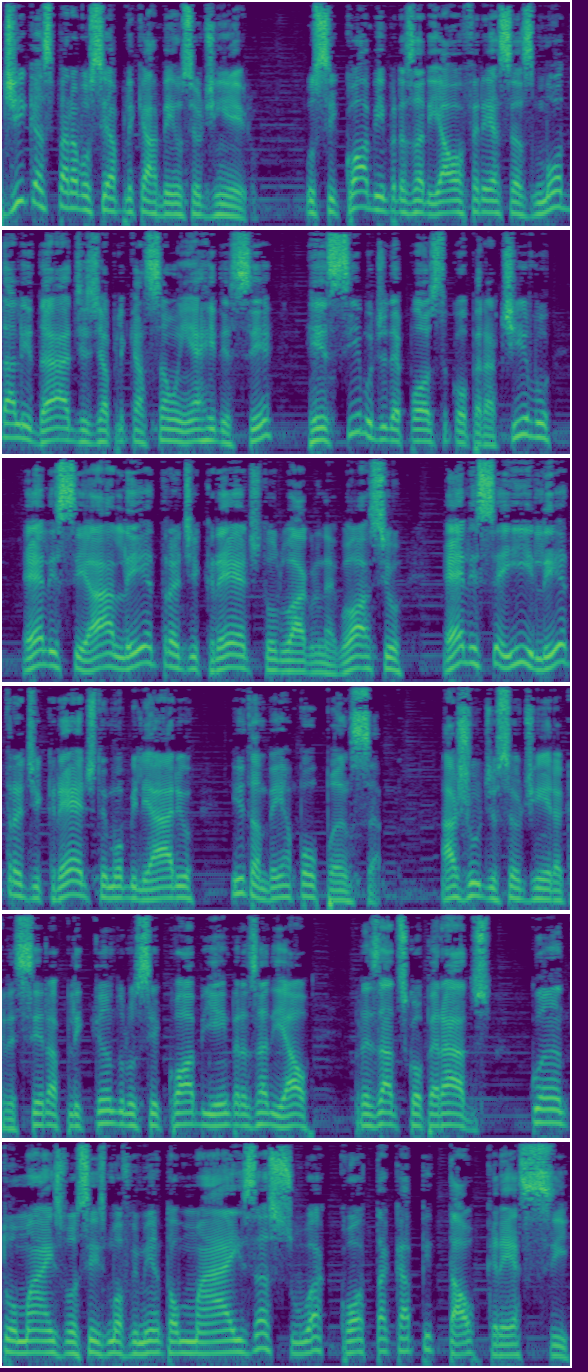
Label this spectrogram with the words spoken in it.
Dicas para você aplicar bem o seu dinheiro. O Cicobi Empresarial oferece as modalidades de aplicação em RDC, Recibo de Depósito Cooperativo, LCA, Letra de Crédito do Agronegócio, LCI, Letra de Crédito Imobiliário e também a poupança. Ajude o seu dinheiro a crescer aplicando no Cicobi Empresarial. Prezados cooperados, quanto mais vocês movimentam, mais a sua cota capital cresce.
